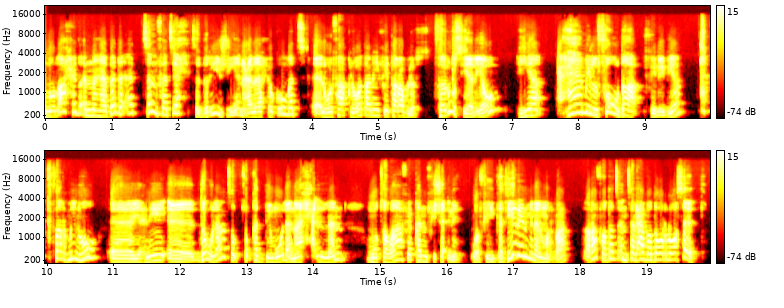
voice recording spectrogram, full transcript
نلاحظ أنها بدأت تنفتح تدريجيا على حكومة الوفاق الوطني في طرابلس. فروسيا اليوم هي عامل فوضى في ليبيا. أكثر منه آه، يعني آه، دولة تقدم لنا حلا متوافقا في شأنه. وفي كثير من المرات رفضت أن تلعب دور الوسيط.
